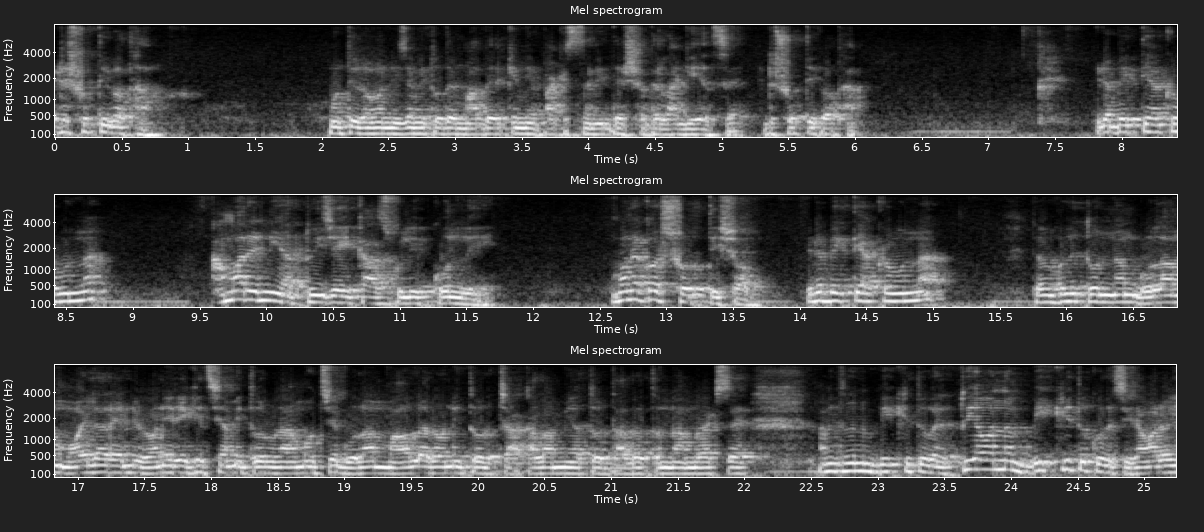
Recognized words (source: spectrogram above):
এটা সত্যি কথা। মতিউর রহমান নিজামী তোদের মাদেরকে নিয়ে পাকিস্তানিদের সাথে লাগিয়েছে, এটা সত্যি কথা। এটা ব্যক্তি আক্রমণ না? আমারে নিয়ে তুই যে এই কাজগুলি করলি, মনে কর সত্যি সব। এটা ব্যক্তি আক্রমণ না? তবে বলি, তোর নাম গোলাম ময়লা রেনি রনি রেখেছি আমি, তোর নাম হচ্ছে গোলাম মাওলা রনি, তোর চাকালা মিয়া, তোর দাদা তোর নাম রাখছে। আমি তোর নাম বিকৃত করি, তুই আমার নাম বিকৃত করেছিস, আমার ওই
